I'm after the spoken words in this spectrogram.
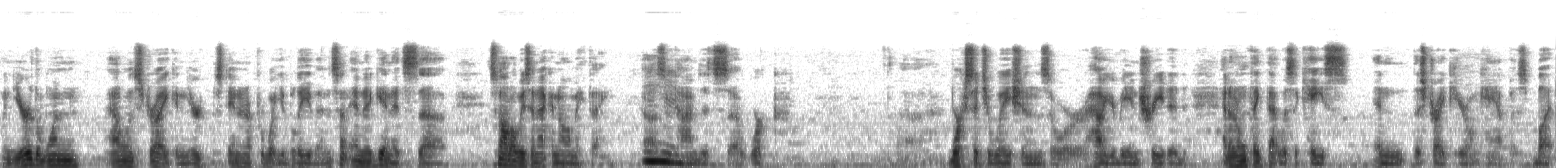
when you're the one out on strike and you're standing up for what you believe in, so, and again, it's uh, it's not always an economic thing. Uh, Sometimes it's uh, work uh, work situations or how you're being treated, and I don't think that was the case in the strike here on campus. But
